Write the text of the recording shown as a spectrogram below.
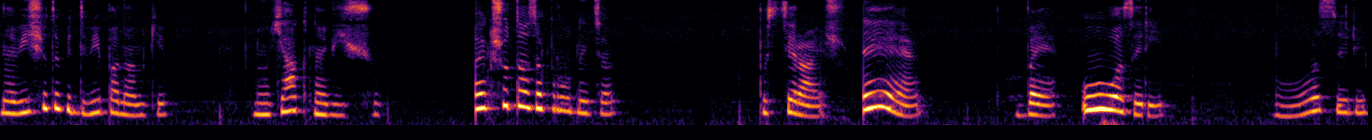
Навіщо тобі дві панамки? Ну як навіщо? А якщо та забрудниться? Постираєш. Де? Б. У озері. В озері.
